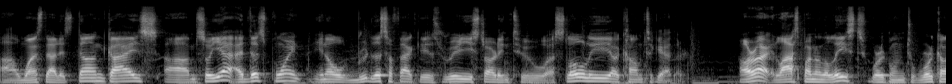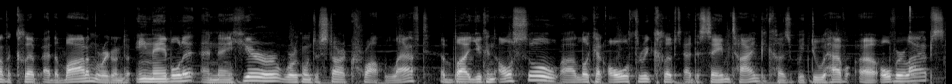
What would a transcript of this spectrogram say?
Uh, once that is done, guys. Um, so yeah, at this point, you know, this effect is really starting to uh, slowly uh, come together. All right, last but not the least, we're going to work on the clip at the bottom. We're going to enable it. And then here, we're going to start crop left. But you can also uh, look at all three clips at the same time because we do have uh, overlaps.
